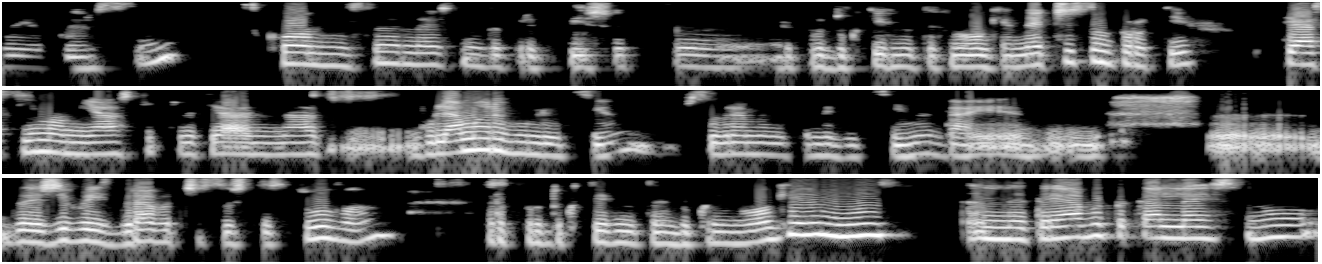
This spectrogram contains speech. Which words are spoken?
да я търси. Склонни са лесно да предпишат а, репродуктивна технология. Не, че съм против, тя си има мястото, тя е една голяма революция в съвременната медицина, да е, е, да е жива и здрава, че съществува репродуктивната ендокринология, но не трябва така лесно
